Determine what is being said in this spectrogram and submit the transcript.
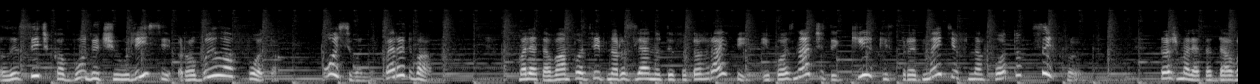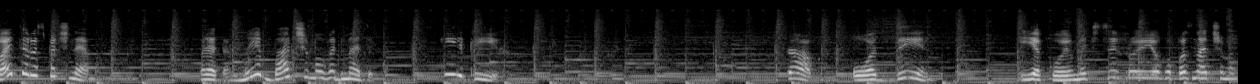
лисичка, будучи у лісі, робила фото. Ось вони перед вами. Малята, вам потрібно розглянути фотографії і позначити кількість предметів на фото цифрою. Тож, малята, давайте розпочнемо. Малята, ми бачимо ведмедика. Скільки їх? Так, один. І якою ми цифрою його позначимо?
